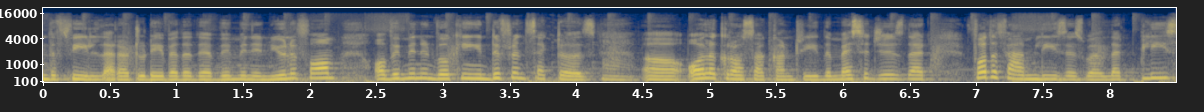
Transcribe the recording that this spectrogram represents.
in the field that are today whether they're women in uniform or women in working in different sectors uh, all across our country the message is that for the families as well that please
